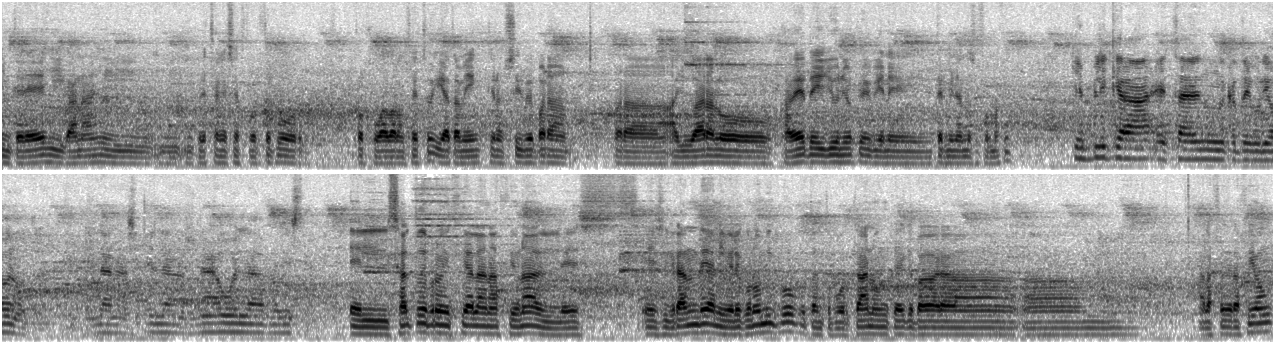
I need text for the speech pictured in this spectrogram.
interés y ganas y prestan ese esfuerzo por, por jugar baloncesto y ya también que nos sirve para, para ayudar a los cadetes y juniors que vienen terminando su formación. ¿Qué implica estar en una categoría o en otra? ¿En la, nacional o en la provincia? El salto de provincial a nacional es, es grande a nivel económico, tanto por canon que hay que pagar a, a, la federación,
